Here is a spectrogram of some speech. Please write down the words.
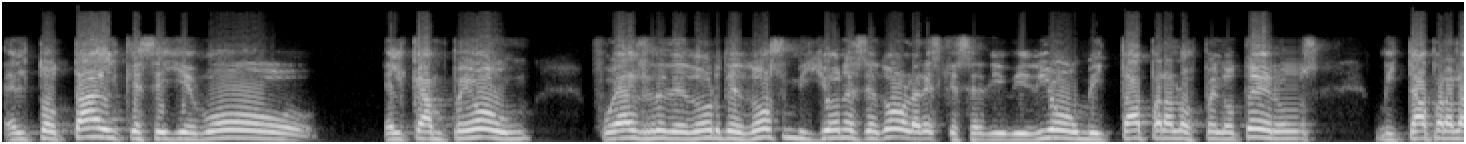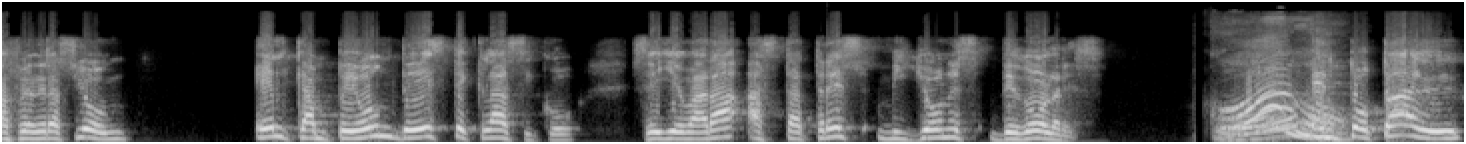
el total que se llevó el campeón fue alrededor de 2 millones de dólares que se dividió mitad para los peloteros, mitad para la federación. El campeón de este clásico se llevará hasta 3 millones de dólares. ¿Cómo? En total,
